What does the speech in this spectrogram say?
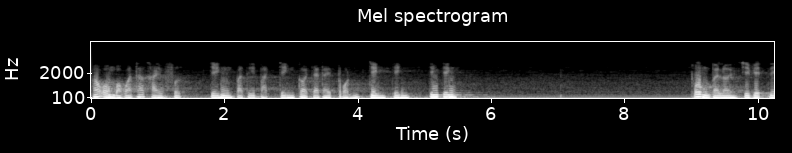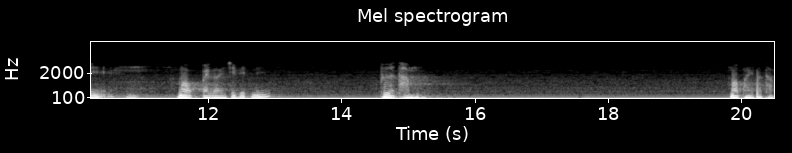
พระองค์บอกว่าถ้าใครฝึกจริงปฏิบัติจริงก็จะได้ผลจริงจริงจริงจริงทุ่มไปเลยชีวิตนี้มอบไปเลยชีวิตนี้ เพื่อทำ มอบให้พระธรรม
